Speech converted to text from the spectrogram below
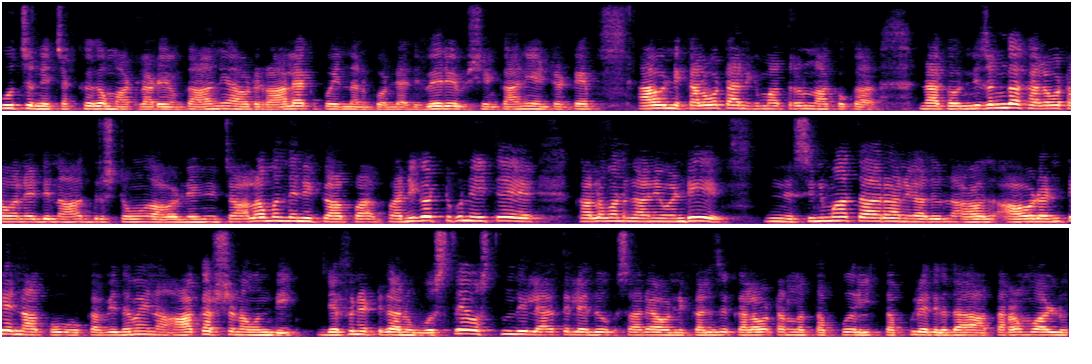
కూర్చుని చక్కగా మాట్లాడాం కానీ ఆవిడ రాలేకపోయింది అనుకోండి అది వేరే విషయం. కానీ ఏంటంటే ఆవిడని కలవటానికి మాత్రం నాకు ఒక నాకు నిజంగా కలవటం అనేది నా అదృష్టం. ఆవిడని చాలామందిని కా- ప- పనిగట్టుకుని అయితే కలవను కానివ్వండి సినిమా తార అని కాదు ఆవిడంటే నాకు ఒక విధమైన ఆకర్షణ ఉంది. డెఫినెట్గా నువ్వు వస్తే వస్తుంది లేకపోతే లేదు ఒకసారి ఆవిడని కలిసి కలవటంలో తప్పు తప్పు లేదు కదా. ఆ తరం వాళ్ళు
